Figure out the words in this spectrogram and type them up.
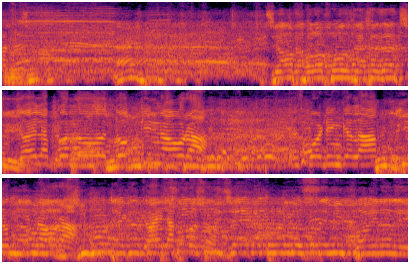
And যা ফলাফল দেখা যাচ্ছে। জয়লাভ করল দক্ষিণ নাওরা স্পোর্টিং ক্লাব দক্ষিণ নাওরা জয়লাভ করল। জায়গা করে নিল সেমিফাইনালে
